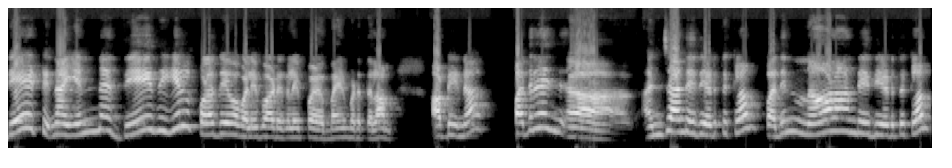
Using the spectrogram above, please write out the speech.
டேட்டு நான் என்ன தேதியில் குலதெய்வ வழிபாடுகளை ப- பயன்படுத்தலாம்? அப்படின்னா பதினஞ்சு அஞ்சாம் தேதி எடுத்துக்கலாம். பதினாலாம் தேதி எடுத்துக்கலாம்.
